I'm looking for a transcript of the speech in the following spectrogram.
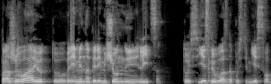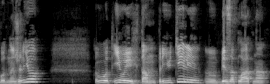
проживают временно перемещенные лица. То есть, если у вас, допустим, есть свободное жилье, вот, и вы их там приютили э, безоплатно.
